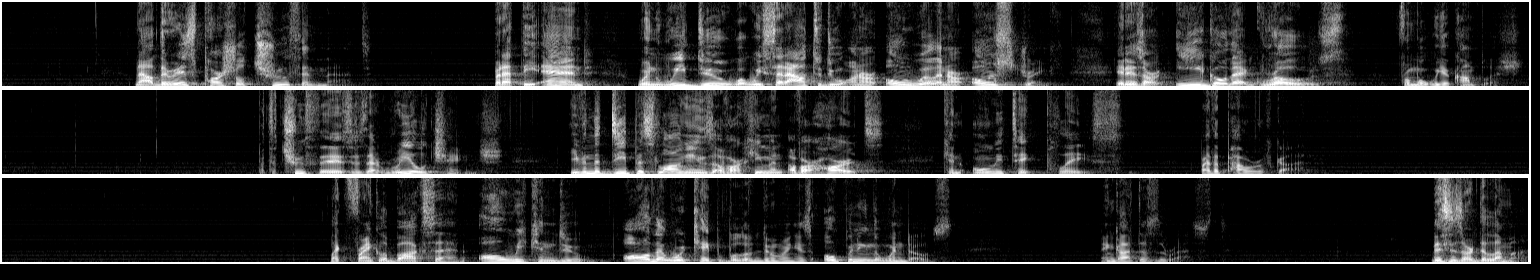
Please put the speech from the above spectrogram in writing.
Now, there is partial truth in that. But at the end, when we do what we set out to do on our own will and our own strength, it is our ego that grows from what we accomplish. But the truth is is that real change, even the deepest longings of our human of our hearts can only take place by the power of God. Like Frank Laubach said, all we can do, all that we're capable of doing is opening the windows, and God does the rest. This is our dilemma.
